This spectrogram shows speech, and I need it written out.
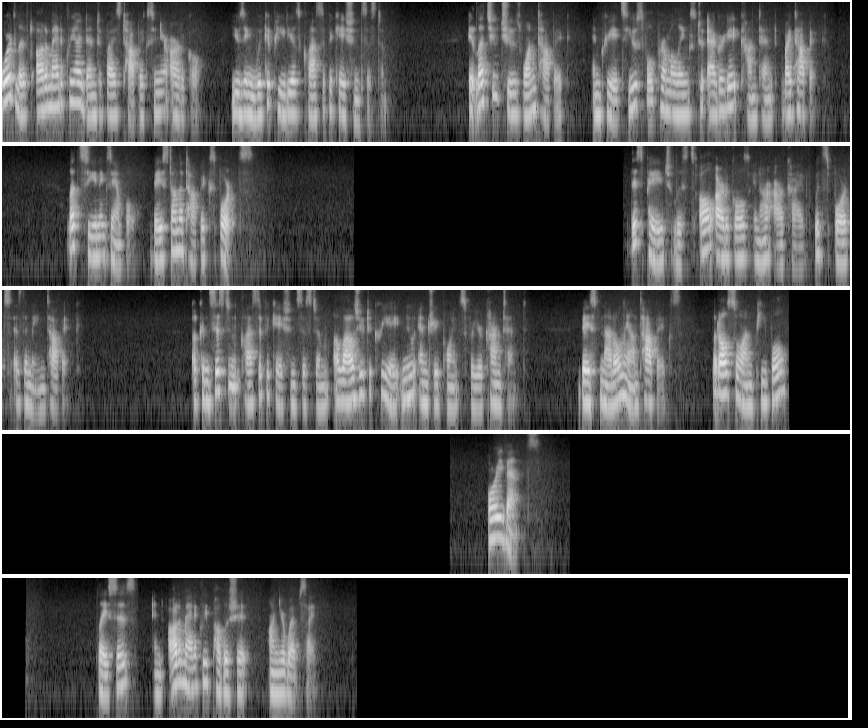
WordLift automatically identifies topics in your article using Wikipedia's classification system. It lets you choose one topic and creates useful permalinks to aggregate content by topic. Let's see an example based on the topic sports. This page lists all articles in our archive with sports as the main topic. A consistent classification system allows you to create new entry points for your content, based not only on topics, but also on people, or events. places, and automatically publish it on your website.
